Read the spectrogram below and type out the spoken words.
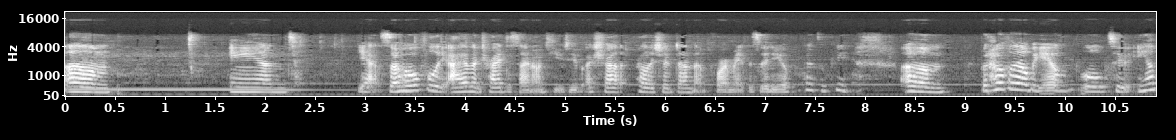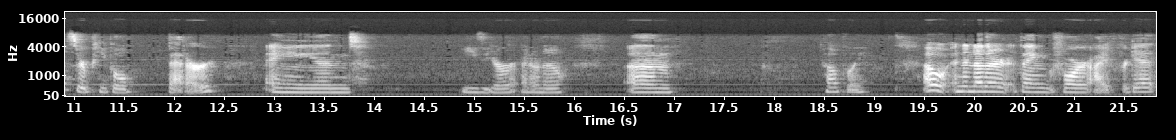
Um, and yeah, so hopefully, I haven't tried to sign on to YouTube. I sh probably should have done that before I made this video, but that's okay. Um, but hopefully I'll be able to answer people better and easier. I don't know. Um, hopefully. Oh, and another thing before I forget,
